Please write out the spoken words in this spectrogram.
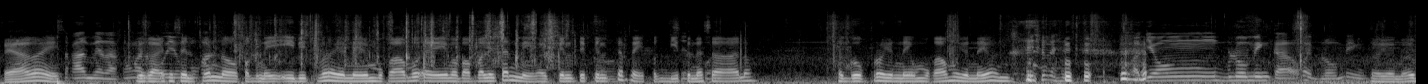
kaya nga eh. Sa camera. Kung ano Yung po sa cellphone no, pag nai-edit mo, yun na yung mukha mo ay mapapalitan eh. May filter filter eh. Pag dito na sa ano, sa GoPro, yun na yung mukha mo, yun na yun. Pag yung blooming ka, okay, blooming. So yun, oh,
